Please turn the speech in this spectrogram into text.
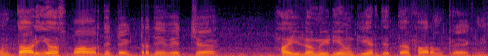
39 ਹਾਰਸ ਪਾਵਰ ਦੇ ਟਰੈਕਟਰ ਦੇ ਵਿੱਚ ਹਾਈ ਲੋ ਮੀਡੀਅਮ ਗੀਅਰ ਦਿੱਤਾ ਫਾਰਮ ਟਰੈਕ ਨੇ।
